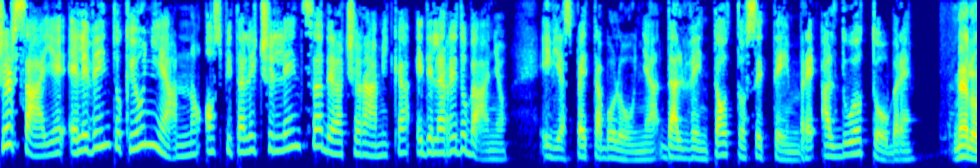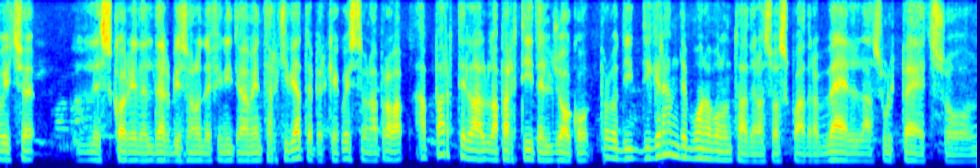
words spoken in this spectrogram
Cersaie è l'evento che ogni anno ospita l'eccellenza della ceramica e dell'arredobagno e vi aspetta a Bologna dal 28 settembre al 2 ottobre. Melovic, le scorie del derby sono definitivamente archiviate perché questa è una prova, a parte la, la partita e il gioco, proprio di, di grande buona volontà della sua squadra, bella, sul pezzo,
